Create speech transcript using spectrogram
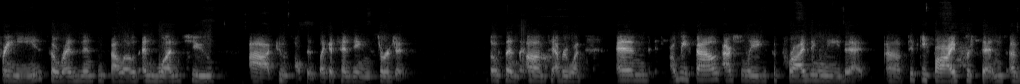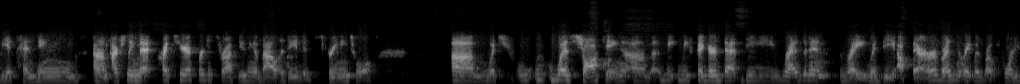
trainees, so residents and fellows, and one to uh, consultants, like attending surgeons. So, sent um, to everyone. And we found actually surprisingly that uh, 55% of the attendings um, actually met criteria for distress using a validated screening tool, um, which w- was shocking. Um, we, we figured that the resident rate would be up there. Resident rate was about 40%,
